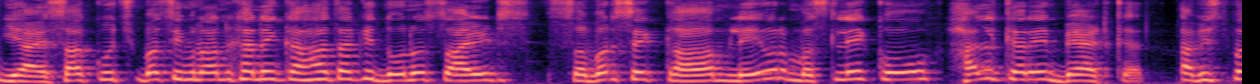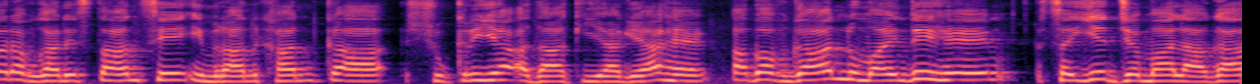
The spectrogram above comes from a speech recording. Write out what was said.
या ऐसा कुछ। बस इमरान खान ने कहा था कि दोनों साइड्स सबर से काम ले और मसले को हल करें बैठकर। अब इस पर अफ़गानिस्तान से इमरान खान का शुक्रिया अदा किया गया है। अब अफगान नुमाइंदे हैं सैयद जमाल आगा।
